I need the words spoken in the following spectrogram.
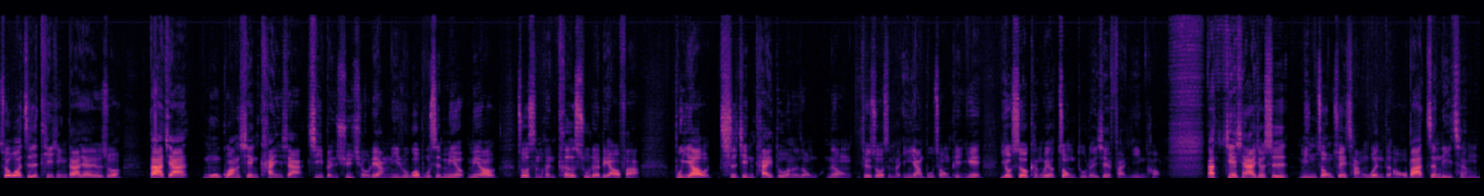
所以我只是提醒大家，就是说，大家目光先看一下基本需求量。你如果不是没有没有做什么很特殊的疗法，不要吃进太多那种那种，就是说什么营养补充品，因为有时候可能会有中毒的一些反应哈。那接下来就是民众最常问的哈，我把它整理成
